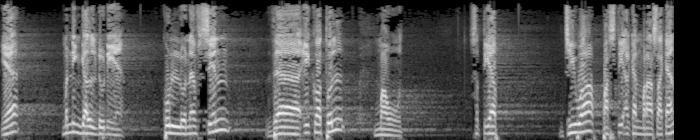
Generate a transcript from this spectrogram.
ya meninggal dunia. Kullu nafsin dha'iqatul maut. Setiap jiwa pasti akan merasakan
